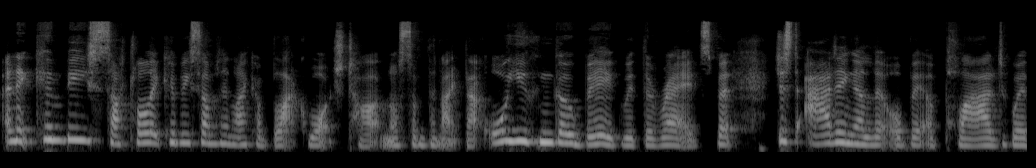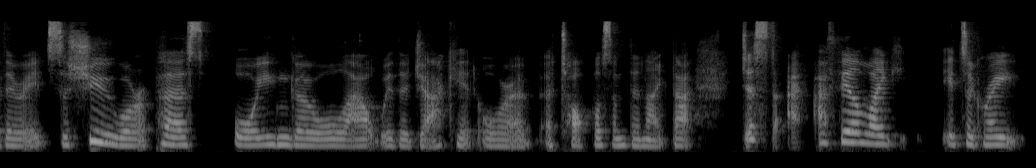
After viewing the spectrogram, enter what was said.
and it can be subtle. It could be something like a black watch tartan or something like that, or you can go big with the reds. But just adding a little bit of plaid, whether it's a shoe or a purse. Or you can go all out with a jacket or a, a top or something like that. Just, I- I feel like it's a great,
